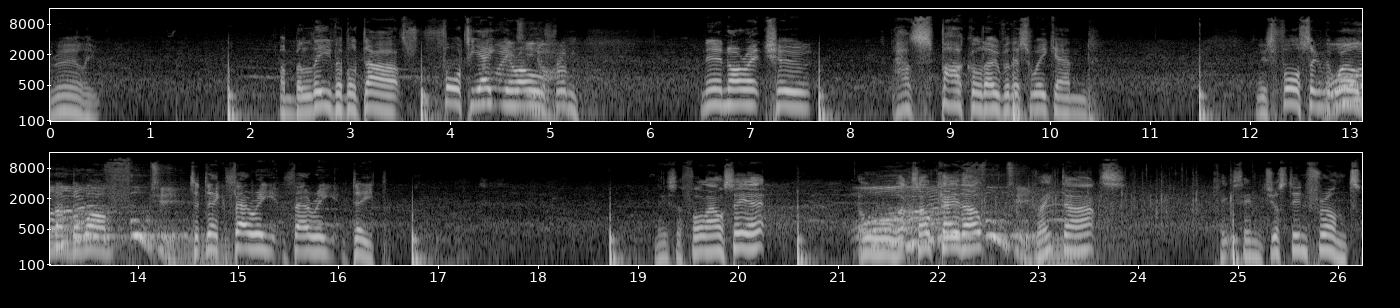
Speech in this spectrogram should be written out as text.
really unbelievable darts. 48 year old from near Norwich who has sparkled over this weekend. He's forcing the world number one to dig very, very deep. Needs a full house here. Oh, that's okay though. Great darts. Keeps him just in front.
